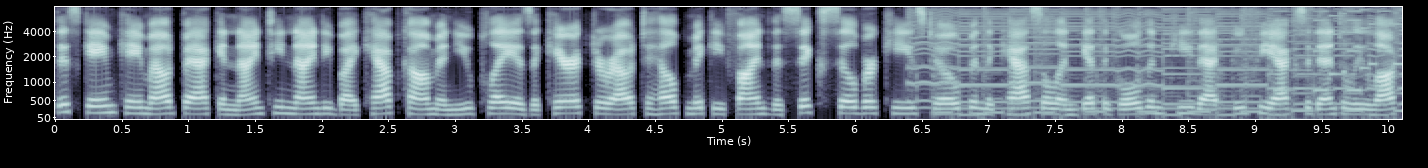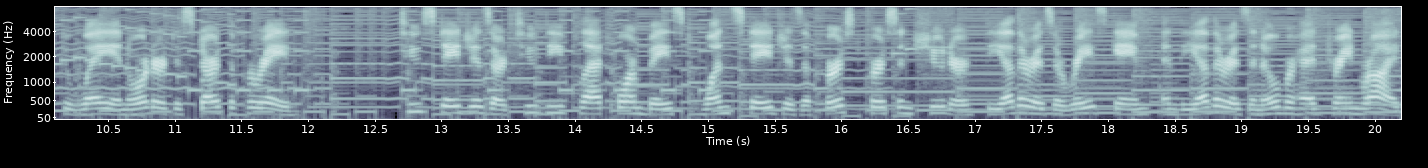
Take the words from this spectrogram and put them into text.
This game came out back in 1990 by Capcom, and you play as a character out to help Mickey find the six silver keys to open the castle and get the golden key that Goofy accidentally locked away in order to start the parade. Two stages are 2D platform based, one stage is a first person shooter, the other is a race game, and the other is an overhead train ride.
